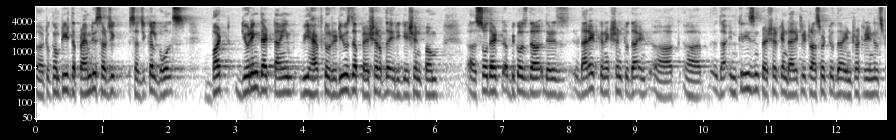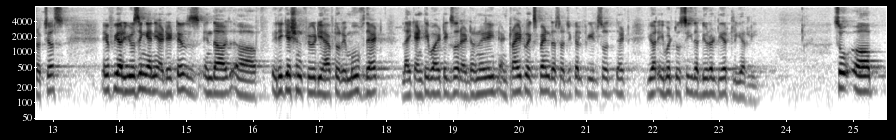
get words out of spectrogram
uh, to complete the primary surgic, surgical goals. But during that time, we have to reduce the pressure of the irrigation pump uh, so that, because the, there is direct connection to the, the increase in pressure can directly transmit to the intracranial structures. If we are using any additives in the uh, irrigation fluid, you have to remove that, like antibiotics or adrenaline, and try to expand the surgical field so that you are able to see the dural tear clearly. So,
